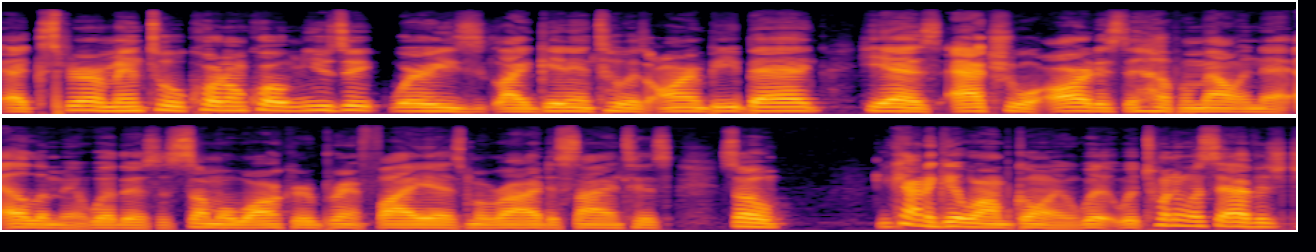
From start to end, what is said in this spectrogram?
experimental quote unquote music where he's like getting into his R&B bag he has actual artists to help him out in that element whether it's a Summer Walker Brent Faiyaz Mariah the Scientist. So you kind of get where I'm going. With with 21 Savage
